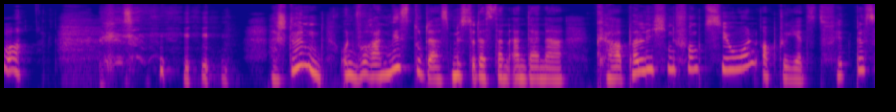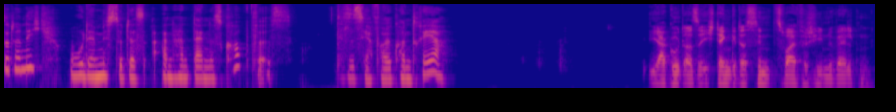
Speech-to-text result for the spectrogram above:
Das stimmt. Und woran misst du das? Misst du das dann an deiner körperlichen Funktion, ob du jetzt fit bist oder nicht? Oder misst du das anhand deines Kopfes? Das ist ja voll konträr. Ja gut, also ich denke, das sind zwei verschiedene Welten.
